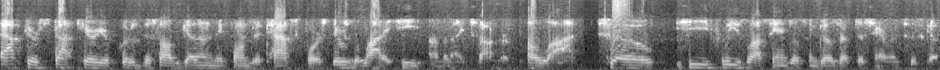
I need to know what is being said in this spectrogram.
After Scott Carrier put this all together and they formed a task force, there was a lot of heat on the Night Stalker, a lot. So he flees Los Angeles and goes up to San Francisco,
